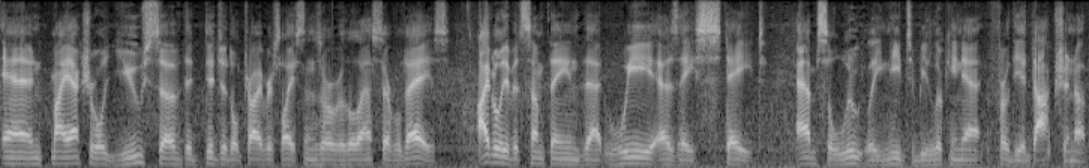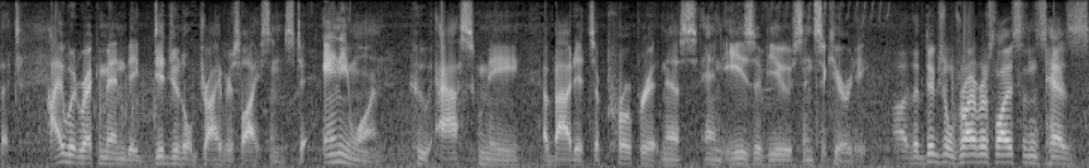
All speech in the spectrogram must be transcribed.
and my actual use of the digital driver's license over the last several days, I believe it's something that we as a state absolutely need to be looking at for the adoption of it. I would recommend a digital driver's license to anyone who asks me about its appropriateness and ease of use and security. Uh, the digital driver's license has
